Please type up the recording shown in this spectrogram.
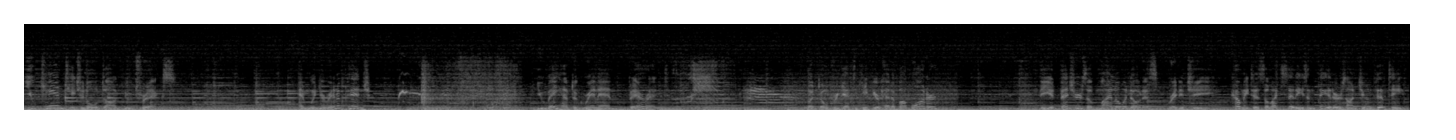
You can teach an old dog new tricks. And when you're in a pinch, you may have to grin and bear it. But don't forget to keep your head above water. The Adventures of Milo and Otis, rated G. Coming to select cities and theaters on June 15th.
